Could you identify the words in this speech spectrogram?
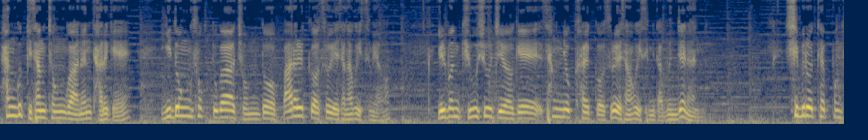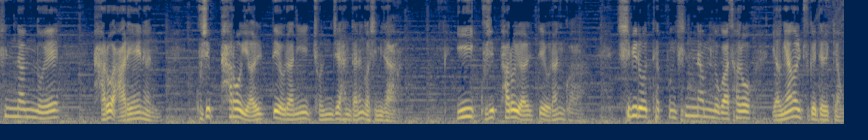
한국 기상청과는 다르게 이동 속도가 좀 더 빠를 것으로 예상하고 있으며 일본 규슈 지역에 상륙할 것으로 예상하고 있습니다. 문제는 11호 태풍 흰남노의 바로 아래에는 98호 열대요란이 존재한다는 것입니다. 이 98호 열대요란과 11호 태풍 흰남노가 서로 영향을 주게 될 경우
